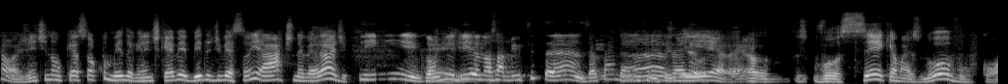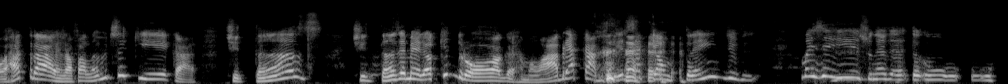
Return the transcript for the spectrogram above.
Não, a gente não quer só comida, a gente quer bebida, diversão e arte, não é verdade? Sim, como É, diria nosso amigo Titã, exatamente. Titãs, aí, é, é, você que é mais novo, corre atrás. Já falamos disso aqui, cara. Titãs, Titãs é melhor que droga, irmão. Abre a cabeça que é um trem de. Mas é isso, né? O, o-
